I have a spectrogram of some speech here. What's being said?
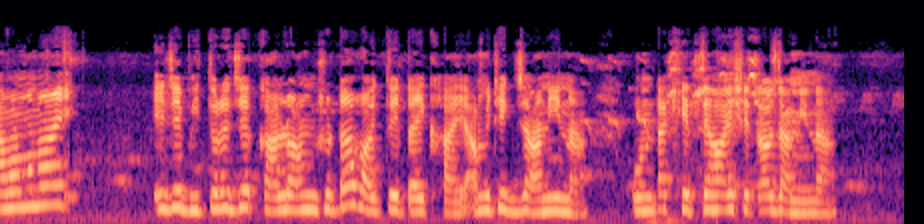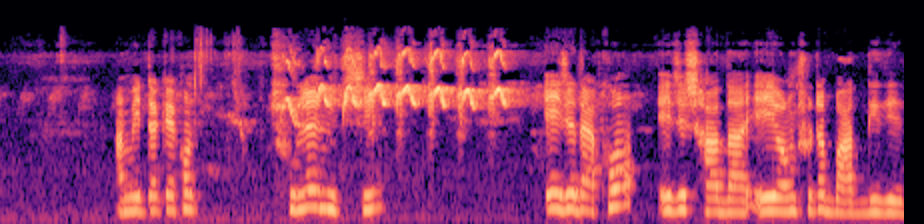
আমার মনে হয় এই যে ভিতরে যে কালো অংশটা হয়তো এটাই খায়। আমি ঠিক জানি না। কোনটা খেতে হয় সেটাও জানি না। আমি এটাকে এখন ছুলে নিচ্ছি। এই যে দেখো, এই যে সাদা, এই অংশটা বাদ দিয়ে দিয়ে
